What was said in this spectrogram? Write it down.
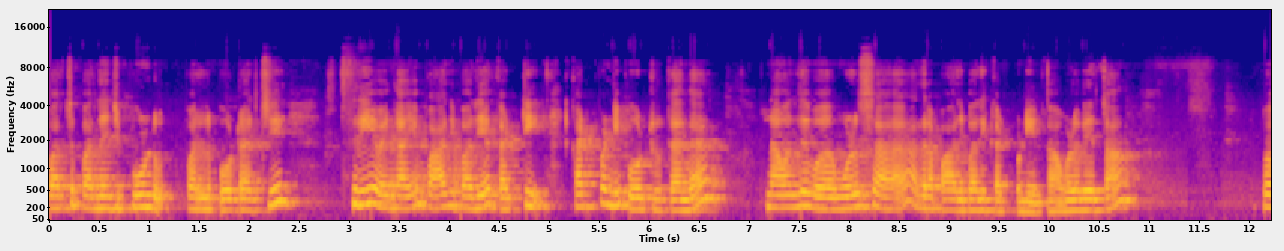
பத்து பதினஞ்சு பூண்டு பல் போட்டாச்சு. சிறிய வெங்காயம் பாதி பாதியாக கட்டி கட் பண்ணி போட்டிருக்கேங்க. நான் வந்து முழுசாக அதில் பாதி பாதி கட் பண்ணியிருக்கேன். அவ்வளோவே தான். இப்போ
